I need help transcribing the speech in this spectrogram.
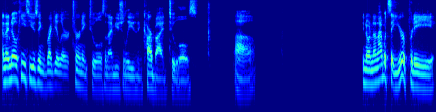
and I know he's using regular turning tools, and I'm usually using carbide tools. Uh, you know, and I would say you're a pretty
